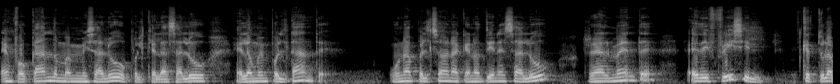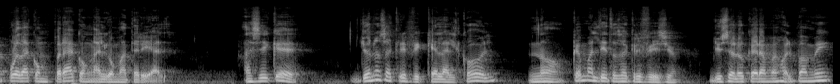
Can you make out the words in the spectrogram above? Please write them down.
enfocándome en mi salud porque la salud es lo más importante. Una persona que no tiene salud realmente es difícil que tú la puedas comprar con algo material. Así que yo no sacrifiqué el alcohol. No, qué maldito sacrificio. Yo hice lo que era mejor para mí.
